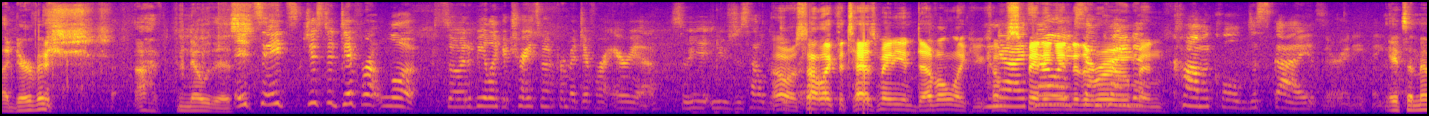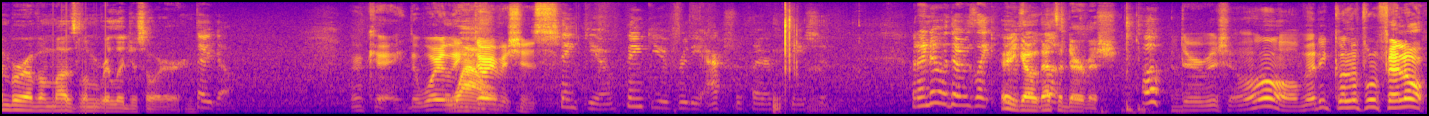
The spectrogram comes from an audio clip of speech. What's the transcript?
a dervish? I know this. It's it's just a different look. So it'd be like a tradesman from a different area. So he, he was just held. a Oh, it's not like the Tasmanian devil, like you come No, it's spinning not like into the room kind of and. comical disguise or anything. It's a member of a Muslim religious order. There you go. Okay, the whirling Wow. dervishes. Thank you. Thank you for the actual clarification. But I know there was like. There you go. was That's a dervish. Oh, Dervish. Oh, very colorful fellow.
